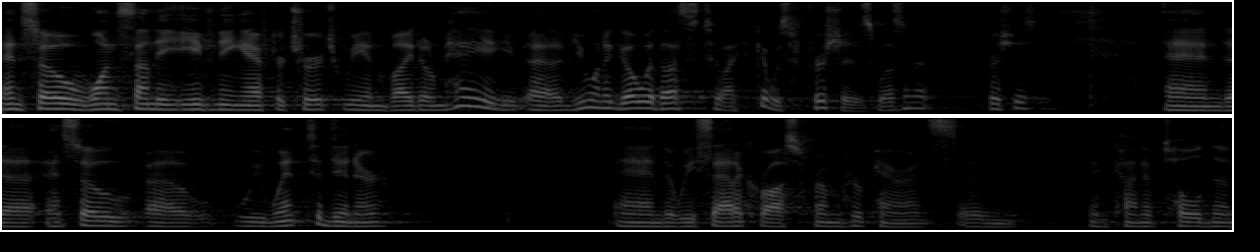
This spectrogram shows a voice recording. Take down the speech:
And so one Sunday evening after church, we invited them, hey, uh, do you want to go with us to, I think it was Frisch's, wasn't it? Frisch's? And, uh, and so uh, we went to dinner and we sat across from her parents. And and kind of told them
